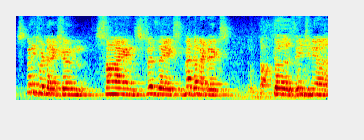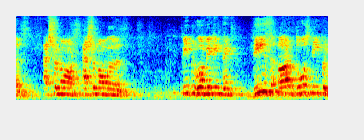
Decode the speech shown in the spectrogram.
Spiritual direction, science, physics, mathematics, doctors, engineers, astronauts, astronomers, people who are making things. These are those people,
